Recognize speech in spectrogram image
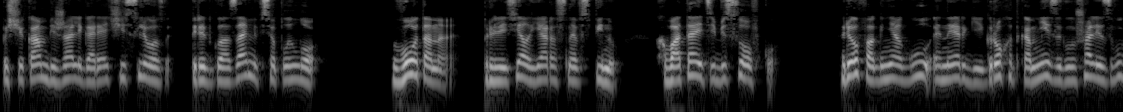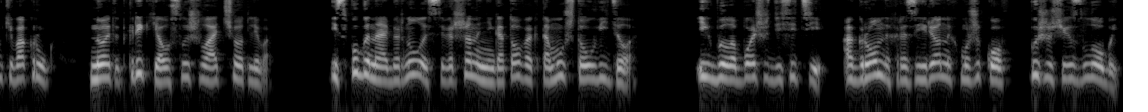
по щекам бежали горячие слезы, перед глазами все плыло. «Вот она!» — прилетел яростная в спину. «Хватайте бесовку!» Рев огня, гул энергии, грохот камней заглушали звуки вокруг, но этот крик я услышала отчетливо. Испуганно обернулась, совершенно не готовая к тому, что увидела. Их было больше десяти, огромных разъяренных мужиков, пышущих злобой.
